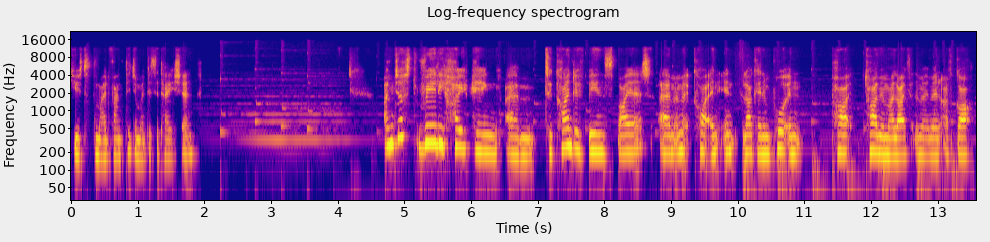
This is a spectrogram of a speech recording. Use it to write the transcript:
use to my advantage in my dissertation. I'm just really hoping um, to kind of be inspired. Um, I'm at quite an in, like an important part time in my life at the moment. I've got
